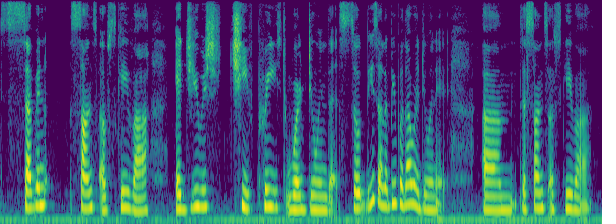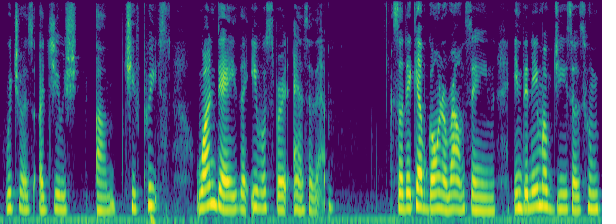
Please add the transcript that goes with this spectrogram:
Seven sons of Sceva, a Jewish chief priest, were doing this. So these are the people that were doing it. Um, the sons of Sceva, which was a Jewish um, chief priest. One day, the evil spirit answered them. So they kept going around saying, In the name of Jesus, whom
